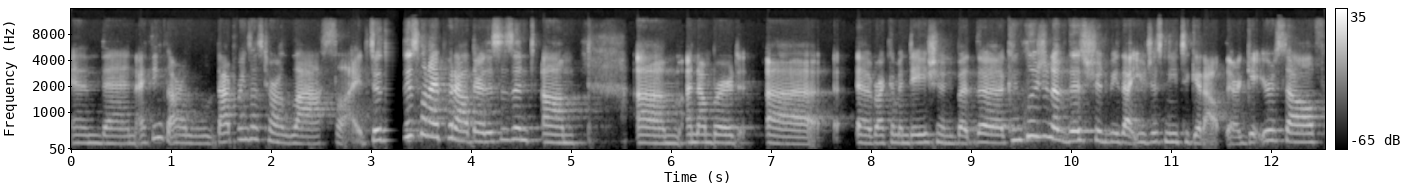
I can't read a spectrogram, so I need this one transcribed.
And then I think our that brings us to our last slide. So this one I put out there. This isn't um, um a numbered uh, a recommendation, but the conclusion of this should be that you just need to get out there, get yourself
